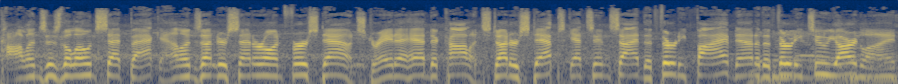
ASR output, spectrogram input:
Collins is the lone setback. Allen's under center on first down. Straight ahead to Collins. Stutter steps, gets inside the 35 down to the 32 yard line.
